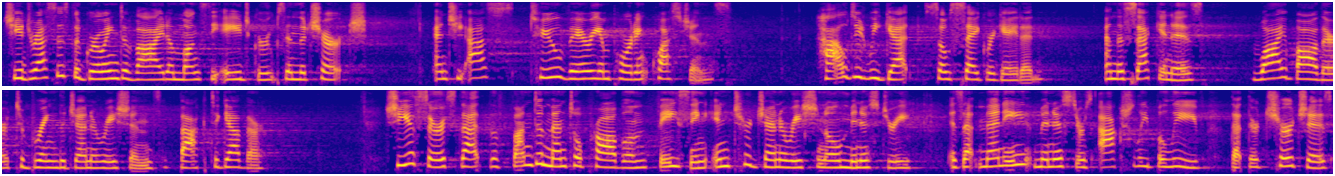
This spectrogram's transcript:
she addresses the growing divide amongst the age groups in the church, and she asks two very important questions How did we get so segregated? And the second is, why bother to bring the generations back together? She asserts that the fundamental problem facing intergenerational ministry is that many ministers actually believe that their churches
